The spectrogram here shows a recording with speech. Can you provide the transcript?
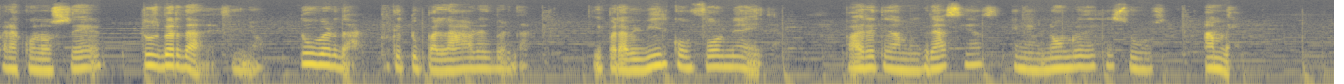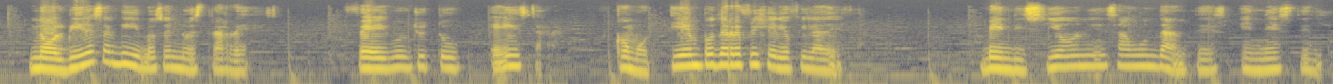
para conocer tus verdades, Señor, tu verdad, porque tu palabra es verdad, y para vivir conforme a ella. Padre, te damos gracias en el nombre de Jesús. Amén. No olvides seguirnos en nuestras redes, Facebook, YouTube e Instagram, como Tiempos de Refrigerio Filadelfia. Bendiciones abundantes en este día.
